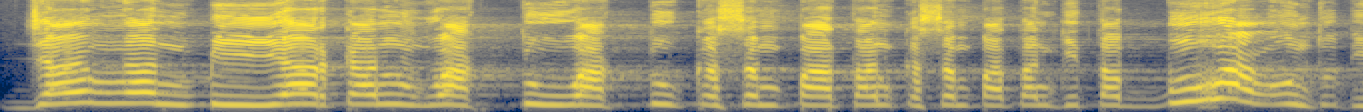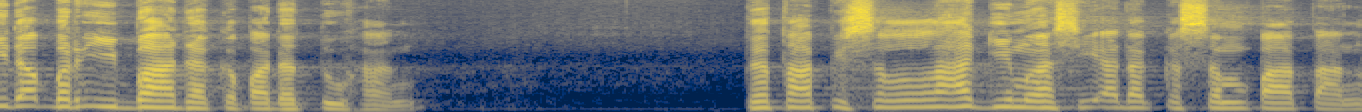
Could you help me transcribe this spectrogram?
Jangan biarkan waktu-waktu kesempatan-kesempatan kita buang untuk tidak beribadah kepada Tuhan. Tetapi selagi masih ada kesempatan,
